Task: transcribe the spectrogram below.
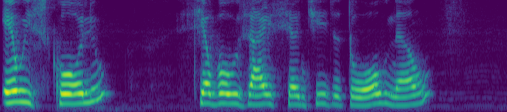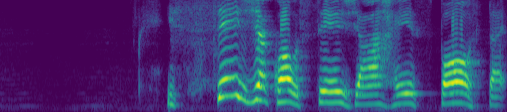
eu escolho se eu vou usar esse antídoto ou não. E seja qual seja a resposta,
